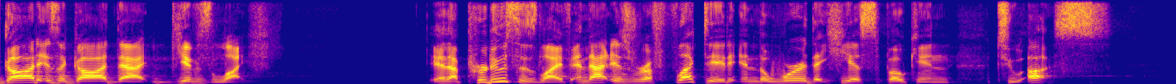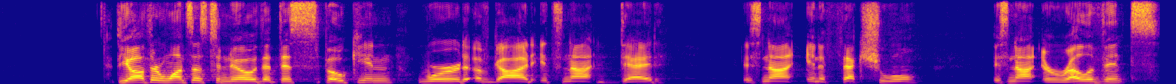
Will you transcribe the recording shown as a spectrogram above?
God is a God that gives life and that produces life, and that is reflected in the word that he has spoken to us. The author wants us to know that this spoken word of God, it's not dead, it's not ineffectual, it's not irrelevant.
